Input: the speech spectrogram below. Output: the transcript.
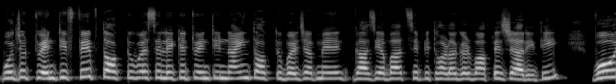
वो जो 25th अक्टूबर से लेकर ट्वेंटी नाइन्थ अक्टूबर जब मैं गाज़ियाबाद से पिथौरागढ़ वापस जा रही थी, वो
